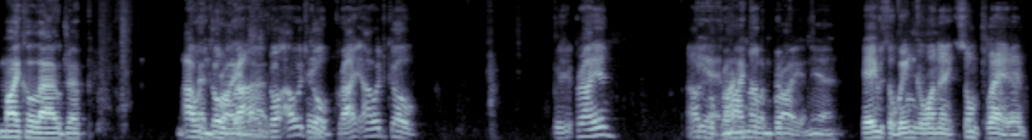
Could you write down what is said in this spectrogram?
Michael Laudrup. I would go. Brian I would go. I would They- go. Brian. I would go. Was it Brian? I would yeah, go Brian. Michael and Brian. Yeah, Yeah, he was the winger, wasn't he? Some player. Him.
